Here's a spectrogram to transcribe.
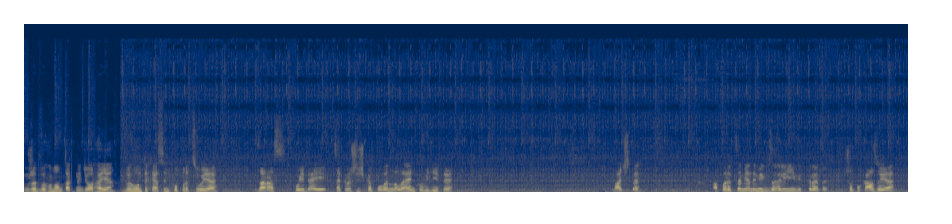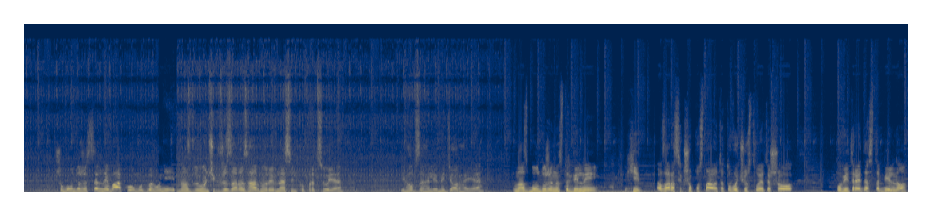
вже двигуном так не дьоргає. Двигун тихесенько працює. Зараз, по ідеї, ця кришечка повинна легенько відійти. Бачите? А перед цим я не міг взагалі її відкрити, що показує, що був дуже сильний вакуум у двигуні. У нас двигунчик вже зараз гарно рівнесенько працює. Його взагалі не дьоргає. У нас був дуже нестабільний хід. А зараз, якщо поставити, то ви чувствуєте, що повітря йде стабільно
